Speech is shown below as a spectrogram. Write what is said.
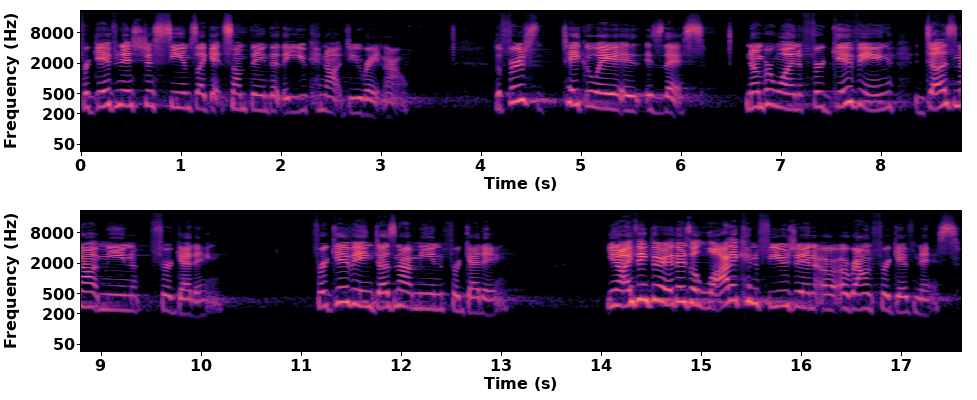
Forgiveness just seems like it's something that, that you cannot do right now. The first takeaway is, is this number one, forgiving does not mean forgetting. Forgiving does not mean forgetting. You know, I think there, there's a lot of confusion around forgiveness.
